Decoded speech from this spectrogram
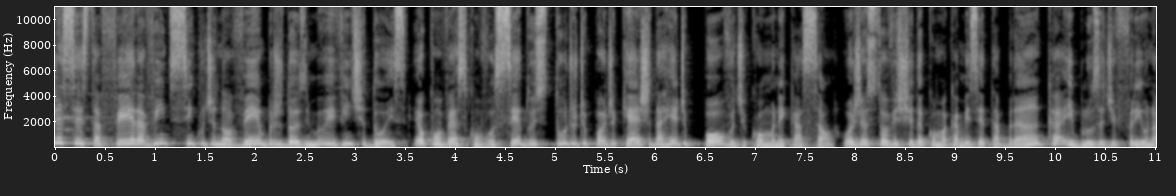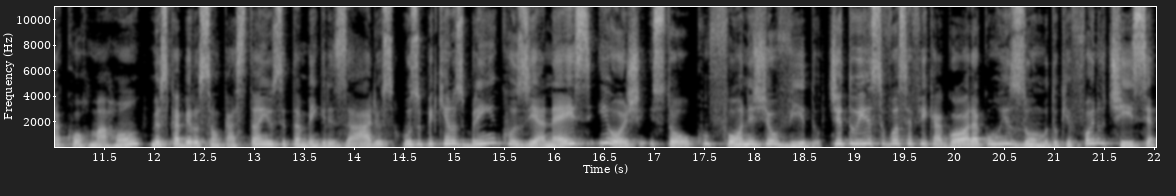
Hoje é sexta-feira, 25 de novembro de 2022. Eu converso com você do estúdio de podcast da Rede Povo de Comunicação. Hoje eu estou vestida com uma camiseta branca e blusa de frio na cor marrom. Meus cabelos são castanhos e também grisalhos. Uso pequenos brincos e anéis e hoje estou com fones de ouvido. Dito isso, você fica agora com um resumo do que foi notícia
